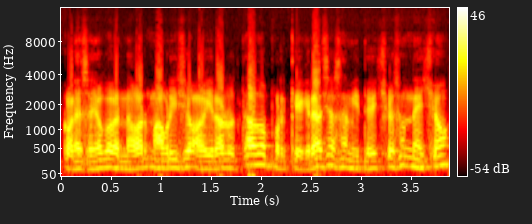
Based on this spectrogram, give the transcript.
con el señor gobernador Mauricio Aguilar Hurtado, porque gracias a mi techo es un hecho,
